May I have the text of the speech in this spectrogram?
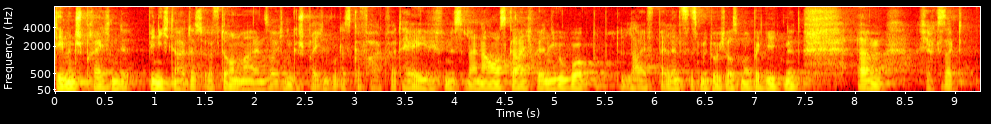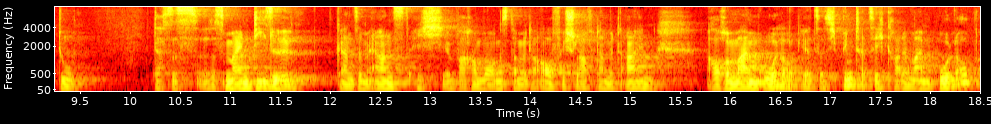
Dementsprechend bin ich da des Öfteren mal in solchen Gesprächen, wo das gefragt wird, hey, wie findest du deinen Ausgleich? Wenn New Work-Life-Balance ist mir durchaus mal begegnet. Ähm, ich habe gesagt, du, das ist, das ist mein Diesel, ganz im Ernst. Ich wache morgens damit auf, ich schlafe damit ein. Auch in meinem Urlaub jetzt. Also ich bin tatsächlich gerade in meinem Urlaub,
